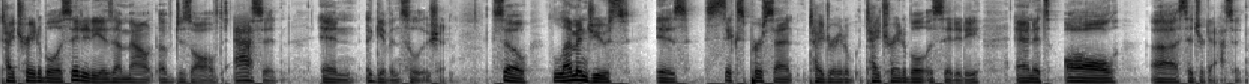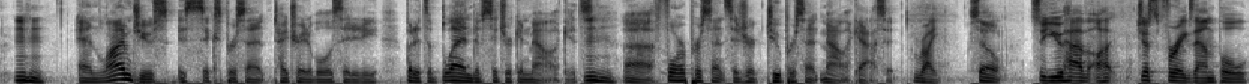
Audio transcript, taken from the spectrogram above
Titratable acidity is amount of dissolved acid in a given solution. So lemon juice is 6% titratable, titratable acidity, and it's all uh, citric acid. And lime juice is 6% titratable acidity, but it's a blend of citric and malic. It's uh, 4% citric, 2% malic acid. Right. So, So you have, uh, just for example,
